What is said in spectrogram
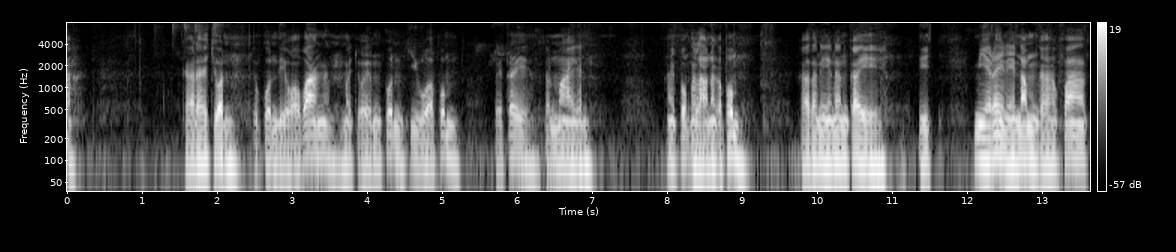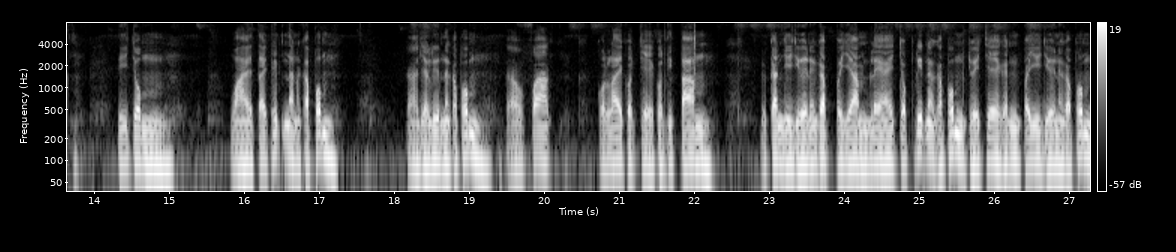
ก็ได้ชวนทุกคนที่ว่าว่างมาช่วยกันก้นกีวัวผมไปใต้ต้นไม้กัน ให้ผมกับเรานะครับผมก็ตอนนี้นั่นไก่ตีมีอะไรแนะนำกับฝาตีจมวายใต้คลิปนั่นนะครับผม ก็อย่าลืมนะครับผมก็ฝากกดไลค์กดแชร์กดติดตามด้วยกันเยอะๆนะครับพยายามแลให้จบคลิปนะครับผมช่วยแชร์กันไปเยอะๆนะครับผม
